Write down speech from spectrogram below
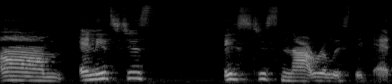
Um, and it's just it's just not realistic at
